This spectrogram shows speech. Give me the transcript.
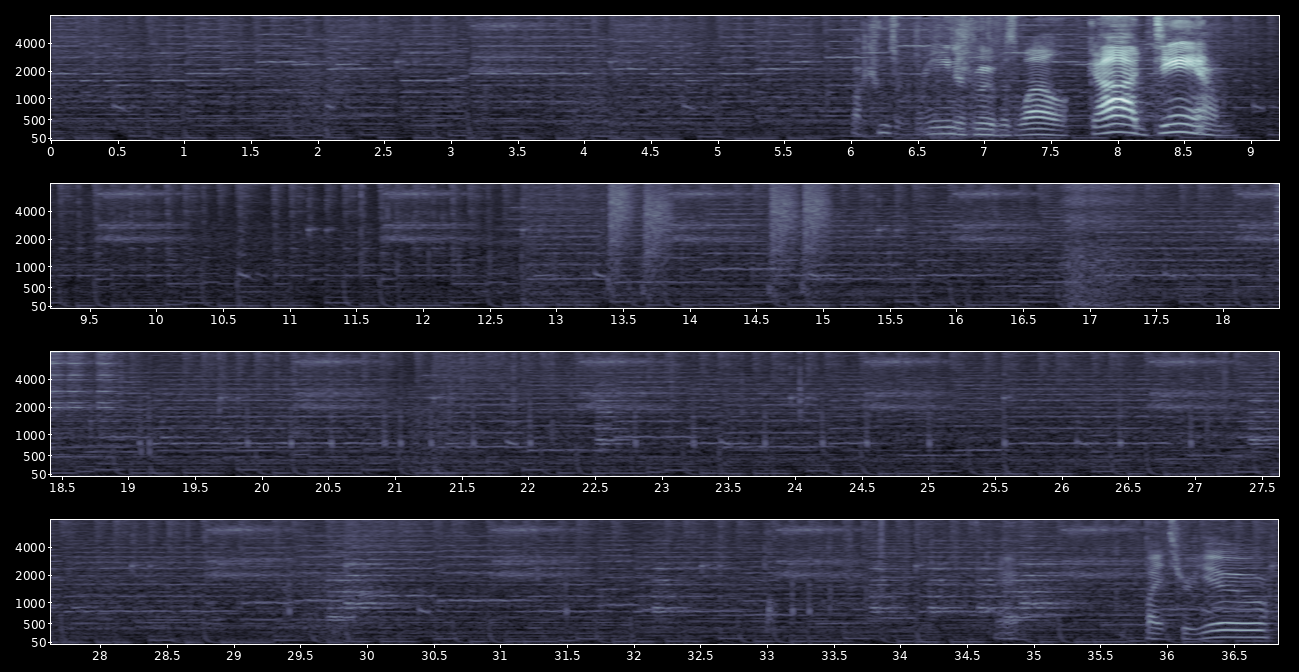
Comes a ranged move as well. God damn. Through you.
